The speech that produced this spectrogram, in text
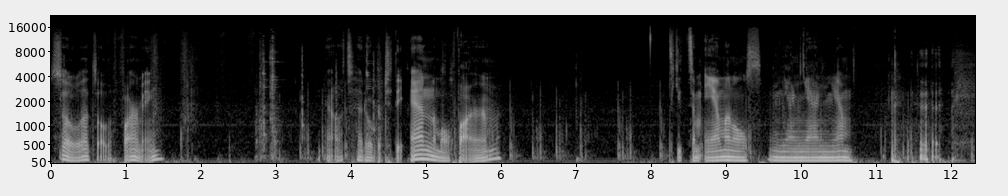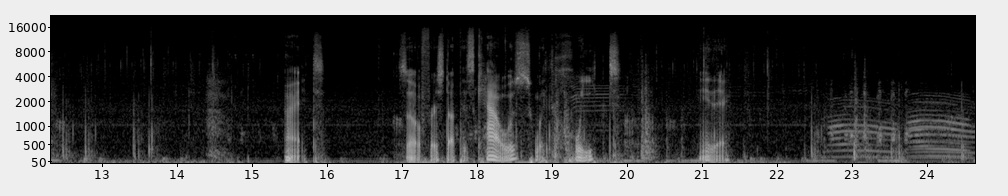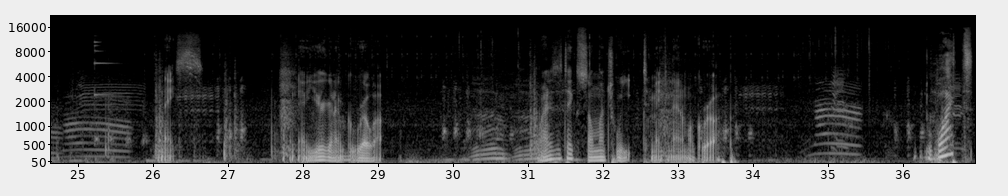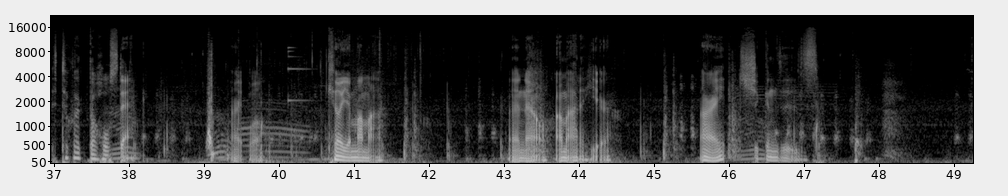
So that's all the farming. Now let's head over to the animal farm. Let's get some animals. Yum, yum, yum. Alright. So, first up is cows with wheat. Hey there. Nice. Now you're gonna grow up. Why does it take so much wheat to make an animal grow up? What? It took like the whole stack. Alright, well. Kill your mama. And now I'm out of here. Alright, chickens is.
